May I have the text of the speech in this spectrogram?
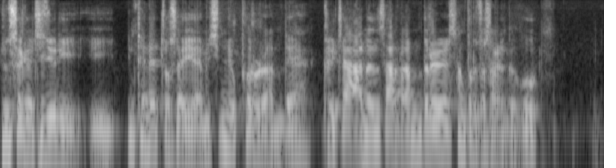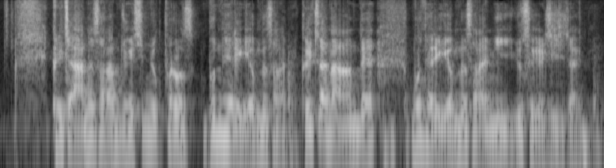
윤석열 지지율이 인터넷 조사에 의하면 16%라는데 글자 아는 사람들을 상대로 조사하는 거고 글자 아는 사람 중에 16%는 문해력이 없는 사람이에요. 글자는 아는데 문해력이 없는 사람이 윤석열 거예요.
